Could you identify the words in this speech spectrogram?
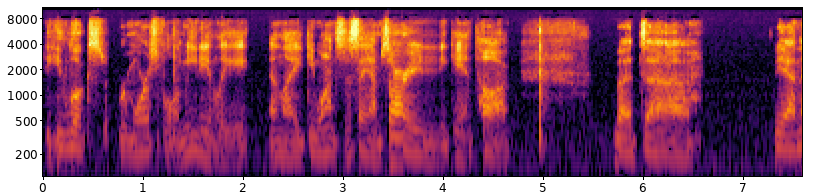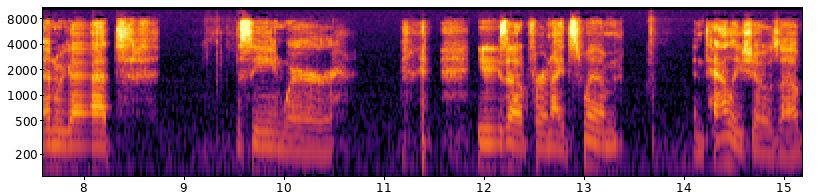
he looks remorseful immediately and like he wants to say I'm sorry and he can't talk. But uh yeah, and then we got the scene where he's out for a night swim and Tally shows up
